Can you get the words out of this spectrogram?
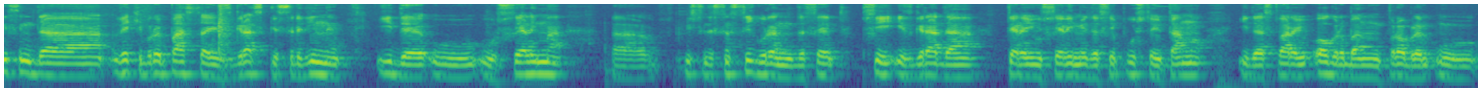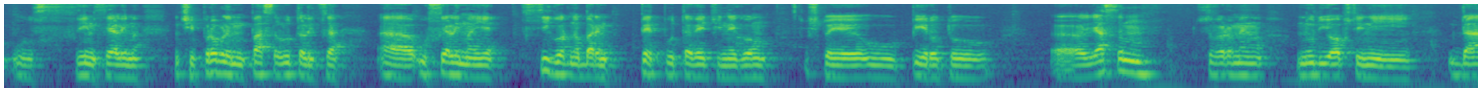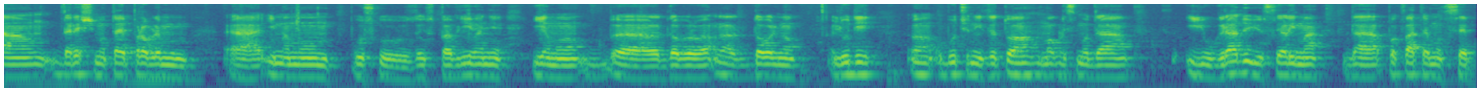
Mislim da veći broj pasa iz gradske sredine ide u, u selima. A, mislim da sam siguran da se psi iz grada teraju u selima i da se pustaju tamo i da stvaraju ogroban problem u, u svim selima. Znači, problem pasa lutalica a, u selima je sigurno barem pet puta veći nego što je u Pirotu. A, ja sam svojevremeno nudio opštini da, da rešimo taj problem a, imamo pušku za uspavljivanje, imamo a, dobro, a, dovoljno ljudi obučenih za to, mogli smo da i u gradu i u selima da pohvatamo sve,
